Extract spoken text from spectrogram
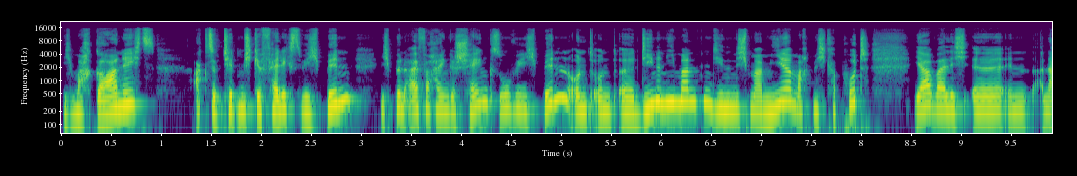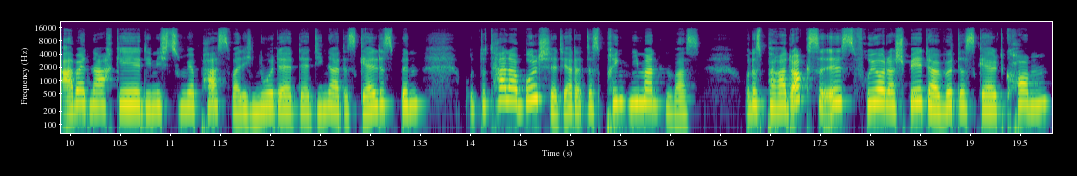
ich mache gar nichts, akzeptiert mich gefälligst, wie ich bin. Ich bin einfach ein Geschenk, so wie ich bin und, und äh, diene niemanden, diene nicht mal mir, macht mich kaputt. Ja, weil ich äh, in eine Arbeit nachgehe, die nicht zu mir passt, weil ich nur der, der Diener des Geldes bin. Und totaler Bullshit, ja, das, das bringt niemanden was. Und das Paradoxe ist, früher oder später wird das Geld kommen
